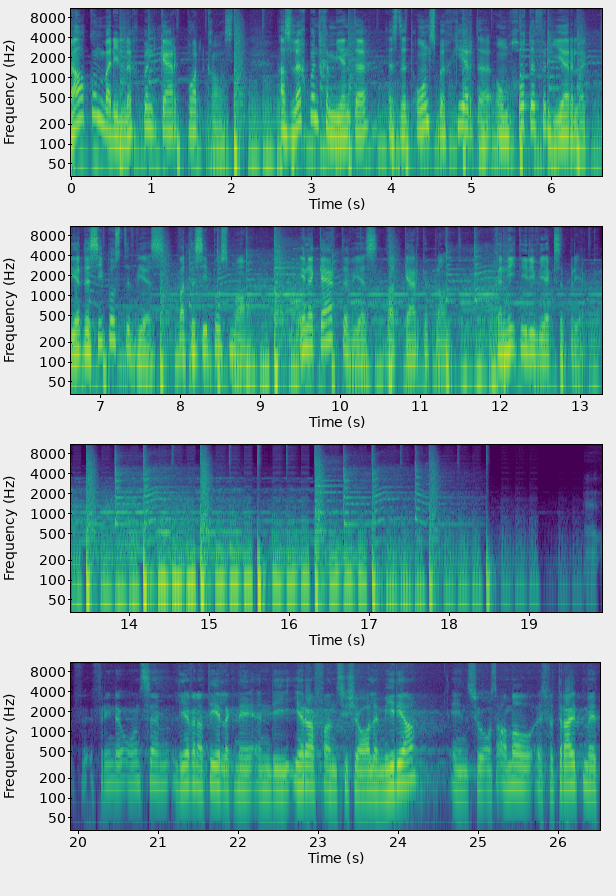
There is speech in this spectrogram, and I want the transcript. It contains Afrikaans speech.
Welkom by die Ligpunt Kerk podcast. As Ligpunt Gemeente is dit ons begeerte om God te verheerlik deur disippels te wees wat disippels maak en 'n kerk te wees wat kerke plant. Geniet hierdie week se preek. Vriende, ons um, lewe natuurlik nê nee, in die era van sosiale media en so ons almal is vertroud met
